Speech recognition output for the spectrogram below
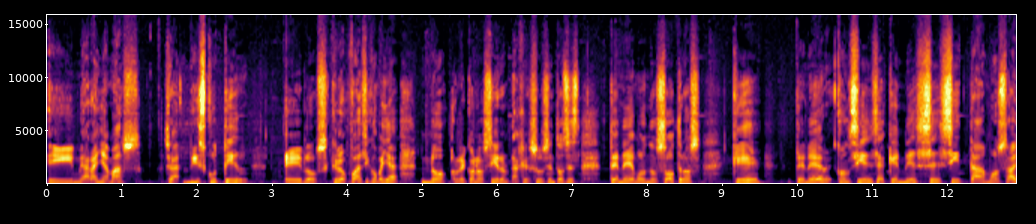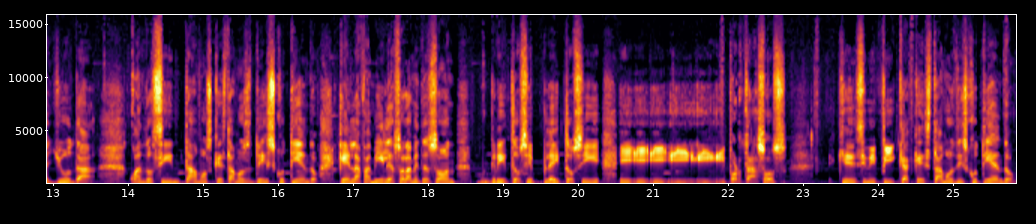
y me araña más. O sea, discutir eh, los Cleofás y compañía no reconocieron a Jesús. Entonces tenemos nosotros que tener conciencia que necesitamos ayuda. Cuando sintamos que estamos discutiendo, que en la familia solamente son gritos y pleitos y, y portazos, que significa que estamos discutiendo.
